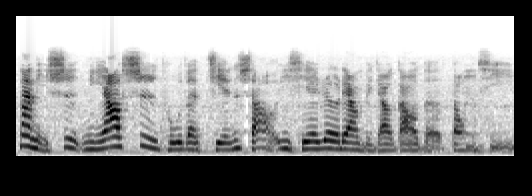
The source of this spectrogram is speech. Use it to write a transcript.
那你是你要试图的减少一些热量比较高的东西。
